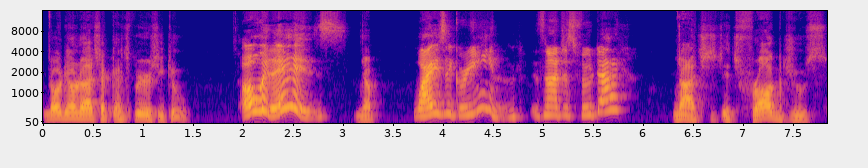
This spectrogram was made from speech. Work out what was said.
No, no, no, that's a conspiracy too. Oh, it is. Yep. Why is it green? It's not just food dye. No, it's it's frog juice.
